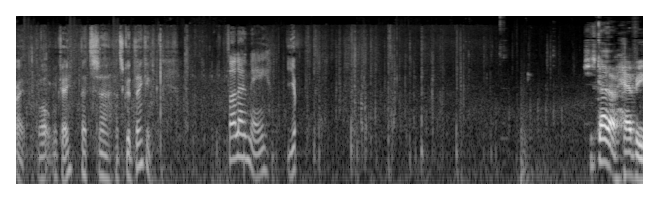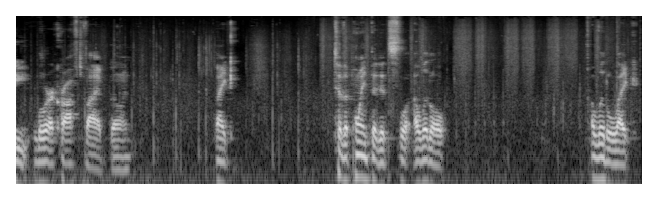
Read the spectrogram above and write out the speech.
Right. Well, okay. That's uh, that's good thinking. Follow me. Yep. she's got a heavy Laura Croft vibe going. Like, to the point that it's a little. A little like.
